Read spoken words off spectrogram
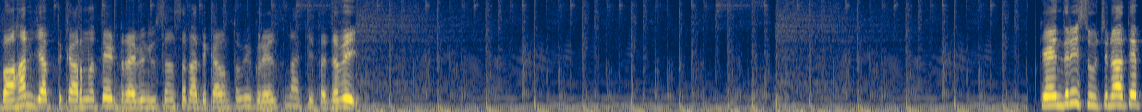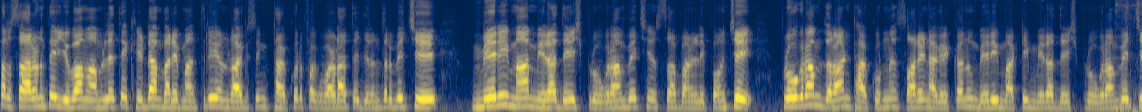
ਵਾਹਨ ਜ਼ਬਤ ਕਰਨ ਅਤੇ ਡਰਾਈਵਿੰਗ ਲਾਇਸੈਂਸ ਰੱਦ ਕਰਨ ਤੋਂ ਵੀ ਗੁਰੇਜ਼ ਨਾ ਕੀਤਾ ਜਾਵੇ। ਕੇਂਦਰੀ ਸੂਚਨਾ ਤੇ ਪ੍ਰਸਾਰਣ ਤੇ ਯੁਵਾ ਮਾਮਲੇ ਤੇ ਖੇਡਾਂ ਬਾਰੇ ਮੰਤਰੀ ਅਨੁਰਾਗ ਸਿੰਘ ਠਾਕੁਰ ਫਗਵਾੜਾ ਤੇ ਜਲੰਧਰ ਵਿੱਚ ਮੇਰੀ ਮਾਂ, ਮੇਰਾ ਦੇਸ਼ ਪ੍ਰੋਗਰਾਮ ਵਿੱਚ ਹਿੱਸਾ ਬਣਨ ਲਈ ਪਹੁੰਚੇ। ਪ੍ਰੋਗਰਾਮ ਦੌਰਾਨ ਠਾਕੁਰ ਨੇ ਸਾਰੇ ਨਾਗਰਿਕਾਂ ਨੂੰ ਮੇਰੀ ਮਾਟੀ ਮੇਰਾ ਦੇਸ਼ ਪ੍ਰੋਗਰਾਮ ਵਿੱਚ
